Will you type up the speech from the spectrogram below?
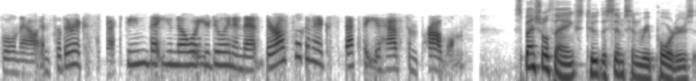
school now and so they're expecting that you know what you're doing and that they're also going to expect that you have some problems Special thanks to the Simpson reporters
